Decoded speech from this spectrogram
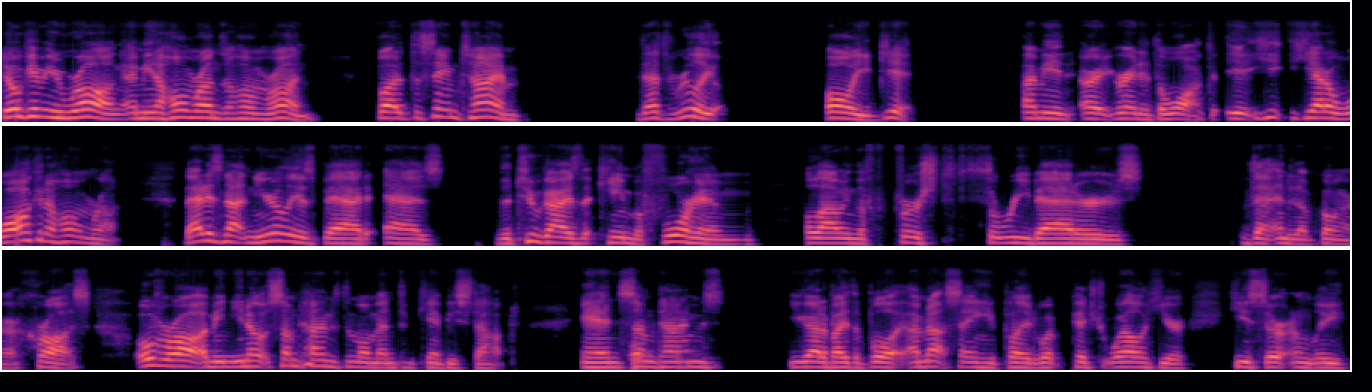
don't get me wrong. I mean, a home run's a home run, but at the same time, that's really all he did. I mean, all right, granted, the walk. It- he, he had a walk and a home run. That is not nearly as bad as the two guys that came before him, allowing the first three batters that ended up going across. Overall, I mean, you know, sometimes the momentum can't be stopped. And sometimes you got to bite the bullet. I'm not saying he played what pitched well here. He certainly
